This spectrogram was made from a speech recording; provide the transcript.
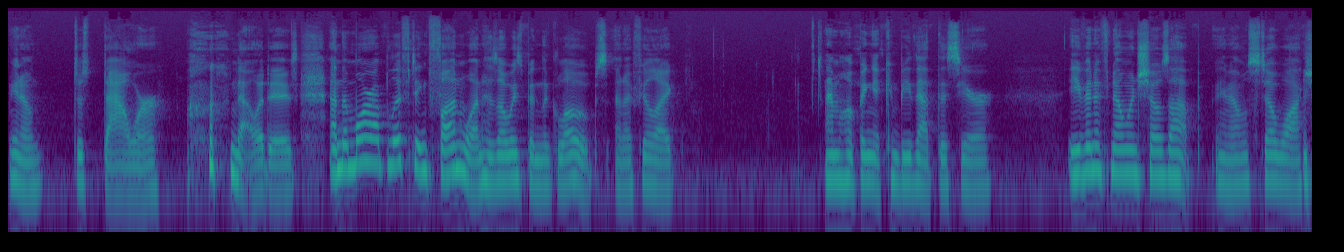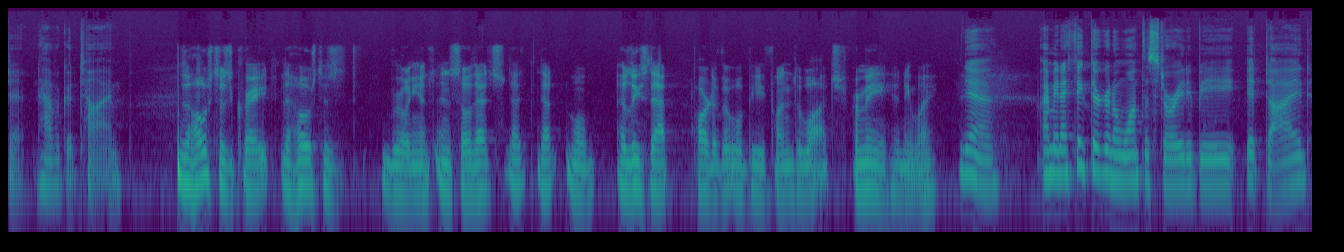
you know, just dour nowadays. And the more uplifting, fun one has always been the Globes. And I feel like I'm hoping it can be that this year. Even if no one shows up, you know, we'll still watch it, and have a good time. The host is great. The host is brilliant, and so that's that that will at least that part of it will be fun to watch for me anyway. Yeah. I mean, I think they're going to want the story to be it died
